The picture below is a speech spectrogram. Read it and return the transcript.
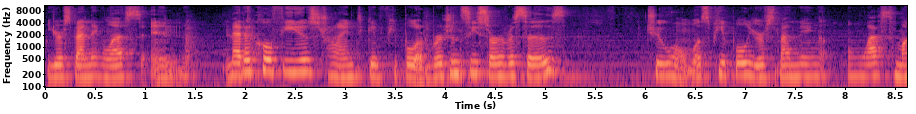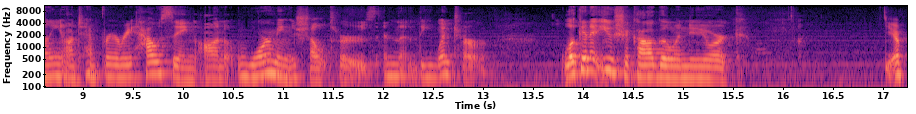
you're spending less in medical fees trying to give people emergency services to homeless people. You're spending less money on temporary housing, on warming shelters in the, the winter. Looking at you, Chicago and New York. Yep.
